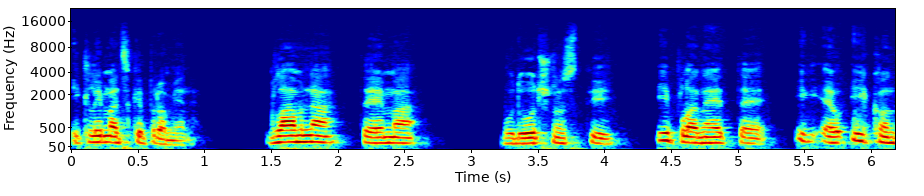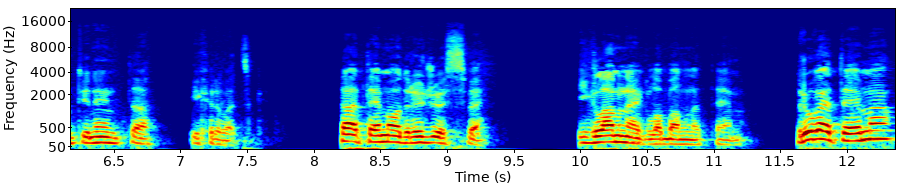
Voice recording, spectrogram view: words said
i klimatske promjene. Glavna tema budućnosti i planete i, i kontinenta i Hrvatske. Ta tema određuje sve. I glavna je globalna tema. Druga tema,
